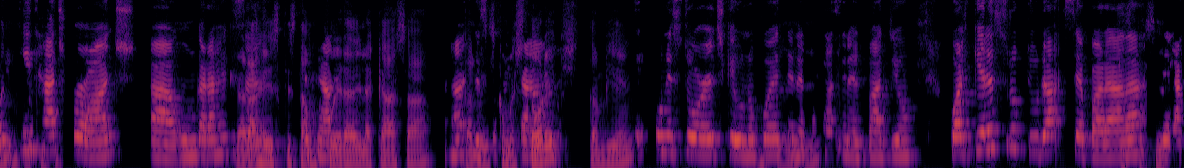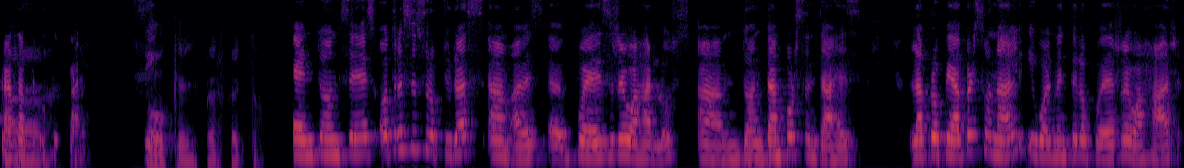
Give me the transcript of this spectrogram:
detached garage, uh, un garaje que Garajes que están fuera de la casa, tal vez como storage también. Un storage que uno puede tener en el patio. Cualquier estructura separada de la casa principal. Sí. Ok, perfecto. Entonces, otras estructuras, a veces eh, puedes rebajarlos, dan porcentajes. La propiedad personal igualmente lo puedes rebajar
